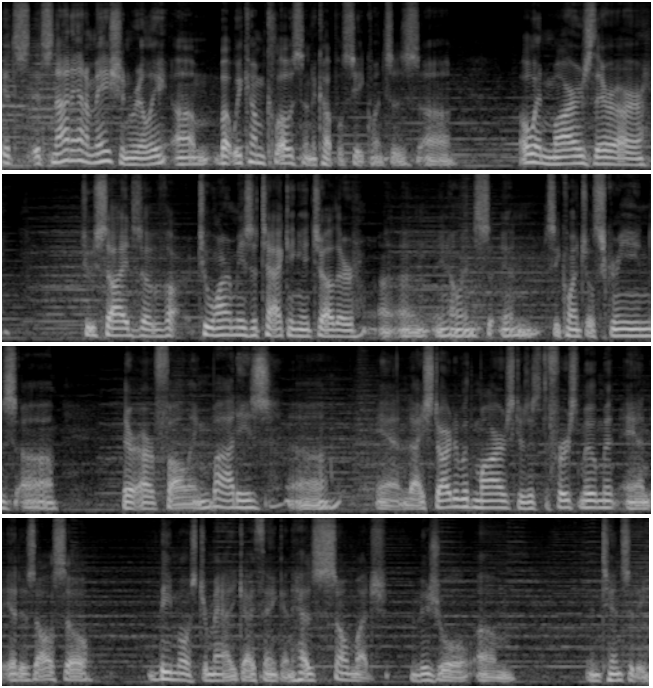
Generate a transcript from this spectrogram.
It's, it's not animation really, um, but we come close in a couple sequences. Uh, oh, in Mars, there are two sides of two armies attacking each other, uh, you know, in, in sequential screens. Uh, there are falling bodies. Uh, and I started with Mars because it's the first movement, and it is also the most dramatic, I think, and has so much visual um, intensity.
